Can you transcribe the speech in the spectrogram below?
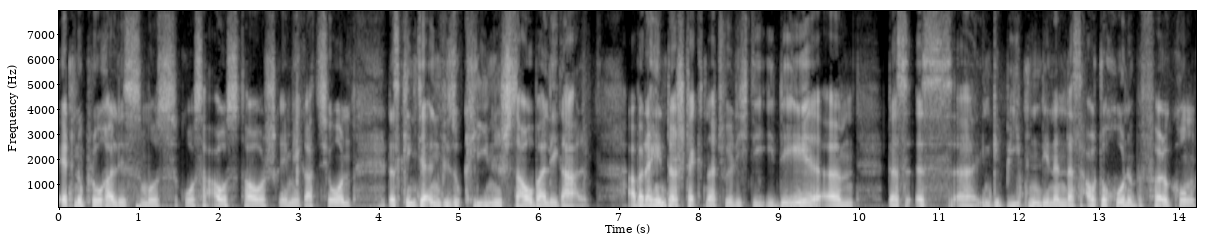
Ethnopluralismus, großer Austausch, Remigration. Das klingt ja irgendwie so klinisch sauber legal. Aber dahinter steckt natürlich die Idee, ähm, dass es äh, in Gebieten, die nennen das autochone Bevölkerung,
